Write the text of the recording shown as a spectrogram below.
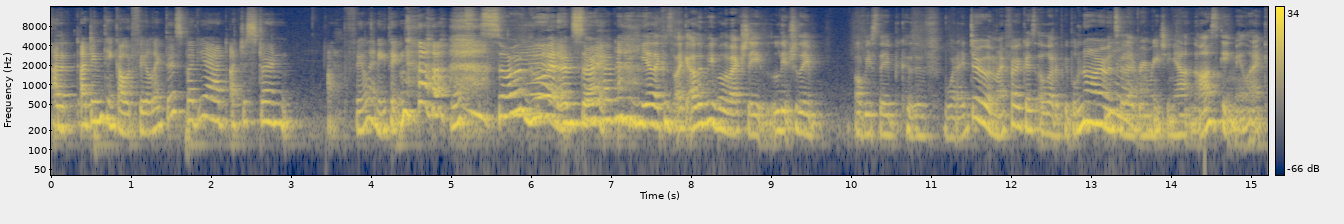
I, I didn't think I would feel like this, but yeah, I, I just don't feel anything. So yeah, good. I'm so great. happy to hear that because like other people have actually literally obviously because of what I do and my focus, a lot of people know, and yeah. so they've been reaching out and asking me like,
